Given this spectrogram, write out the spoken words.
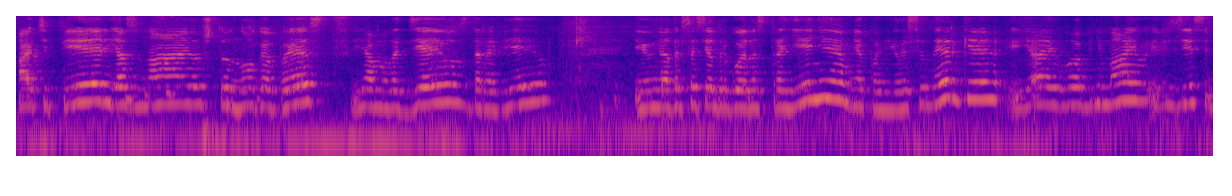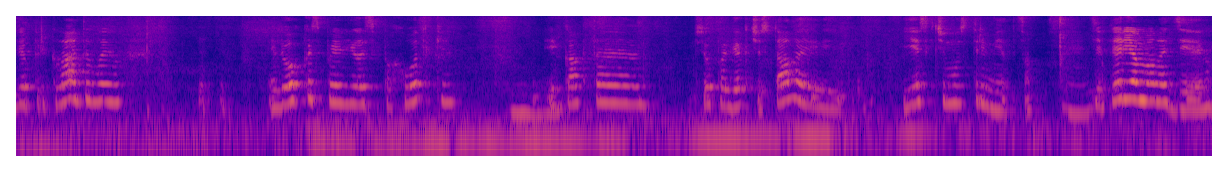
А теперь я знаю, что много бест, я молодею, здоровею, и у меня совсем другое настроение, у меня появилась энергия, и я его обнимаю и везде себе прикладываю И легкость появилась в походке, и как-то все полегче стало, и есть к чему стремиться. Теперь я молодею.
